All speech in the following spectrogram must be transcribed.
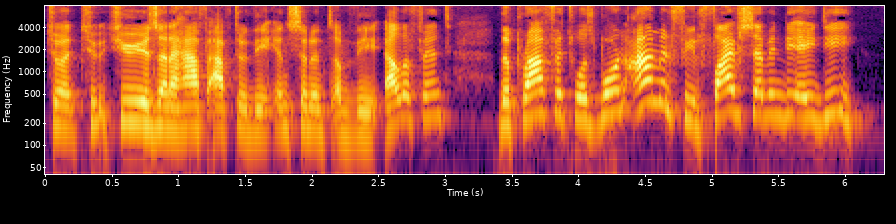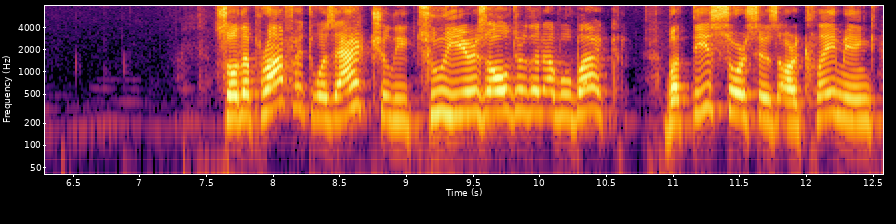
two, two, two years and a half after the incident of the elephant, the Prophet was born Am al-Fil, 570 AD. So the Prophet was actually two years older than Abu Bakr. But these sources are claiming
